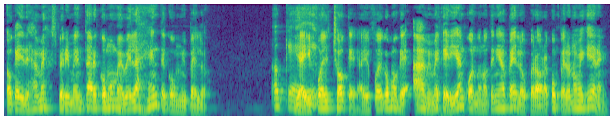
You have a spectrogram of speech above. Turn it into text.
Ok, déjame experimentar cómo me ve la gente con mi pelo. Okay. Y ahí fue el choque. Ahí fue como que, ah, a mí me querían cuando no tenía pelo, pero ahora con pelo no me quieren.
